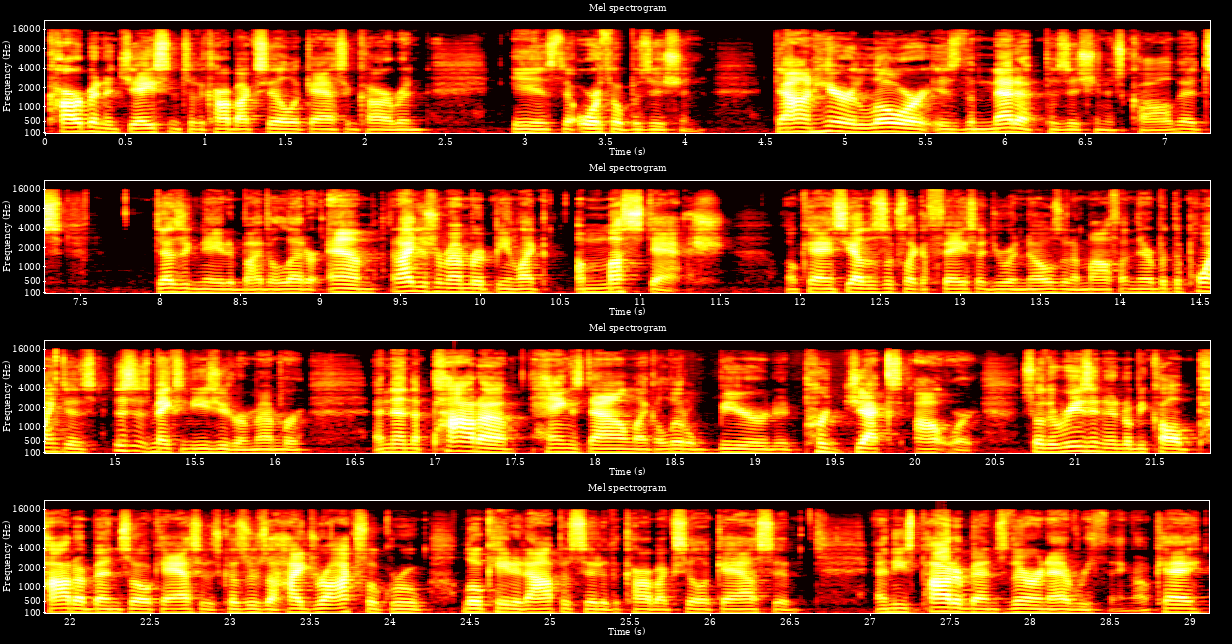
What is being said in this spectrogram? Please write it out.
carbon adjacent to the carboxylic acid carbon is the ortho position. Down here lower is the meta position it's called. It's designated by the letter M. And I just remember it being like a mustache. Okay, see how this looks like a face? I drew a nose and a mouth on there. But the point is, this just makes it easier to remember. And then the para hangs down like a little beard. It projects outward. So the reason it'll be called para benzoic acid is because there's a hydroxyl group located opposite of the carboxylic acid. And these bens, they're in everything, okay?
